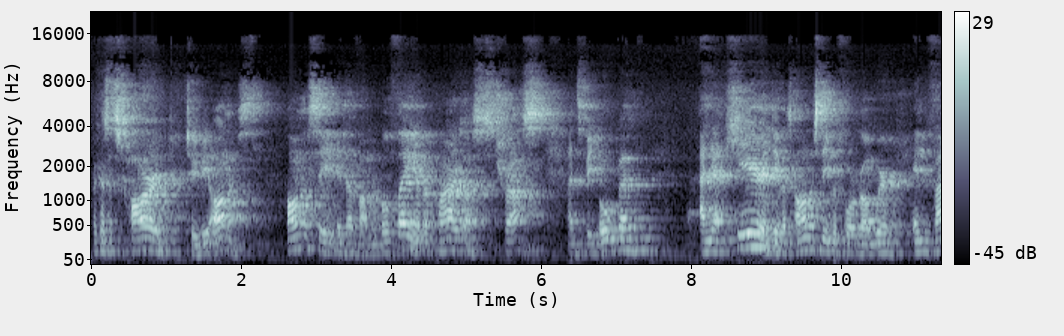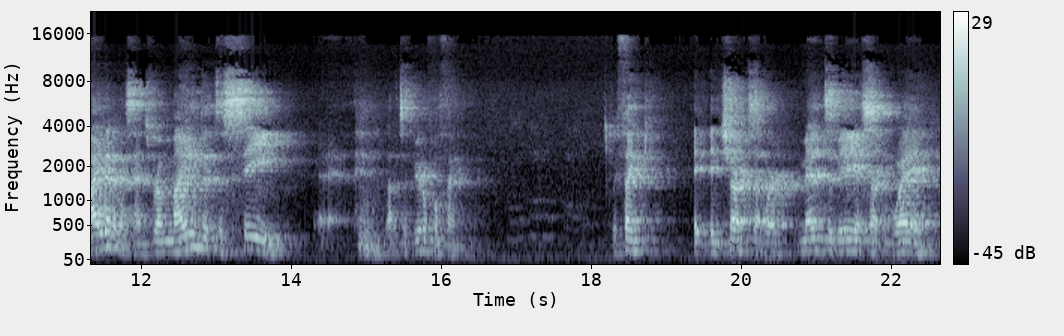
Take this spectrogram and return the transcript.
Because it's hard to be honest. Honesty is a vulnerable thing. It requires us to trust and to be open. And yet, here in David's honesty before God, we're invited, in a sense, reminded to see uh, that it's a beautiful thing. We think in church that we're meant to be a certain way.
